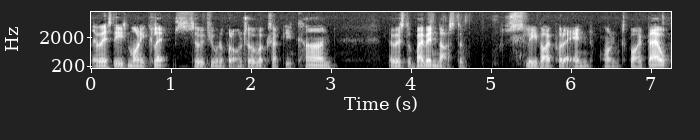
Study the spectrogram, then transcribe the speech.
There is these MOLLE clips, so if you want to put it onto a rucksack, you can. There is the webbing, that's the sleeve I put it in onto my belt.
